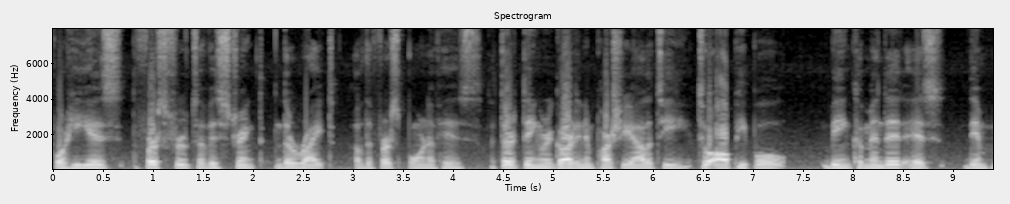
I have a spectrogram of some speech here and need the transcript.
for he is the firstfruits of his strength, the right of the firstborn of his. The third thing regarding impartiality to all people being commended is the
